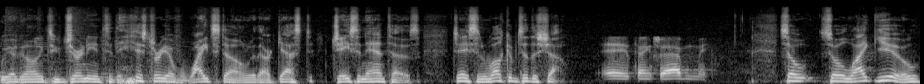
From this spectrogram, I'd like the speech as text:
we are going to journey into the history of Whitestone with our guest, Jason Antos. Jason, welcome to the show. Hey, thanks for having me. So, so like you,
